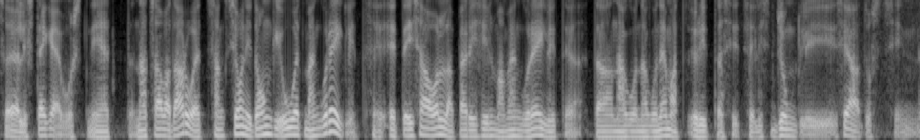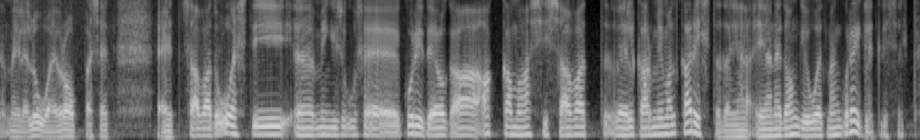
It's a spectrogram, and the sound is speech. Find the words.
sõjalist tegevust, nii et nad saavad aru, et sanktsioonid ongi uued mängureeglid, et ei saa olla päris ilma mängureegliteta, nagu, nagu nemad üritasid sellist džungliseadust siin meile luua Euroopas, et et saavad uuesti äh, mingisuguse kuriteoga hakkama, siis saavad veel karmimalt karistada ja, ja need ongi uued mängureeglid lihtsalt.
